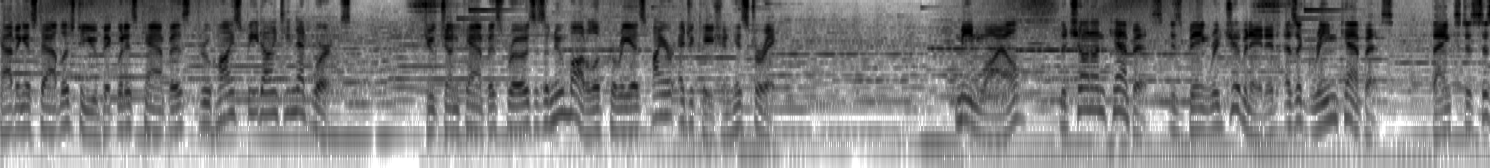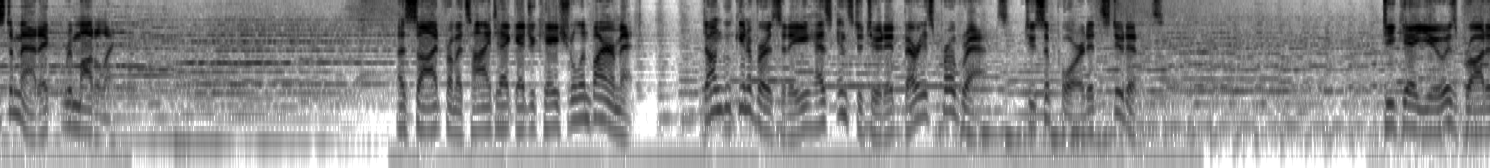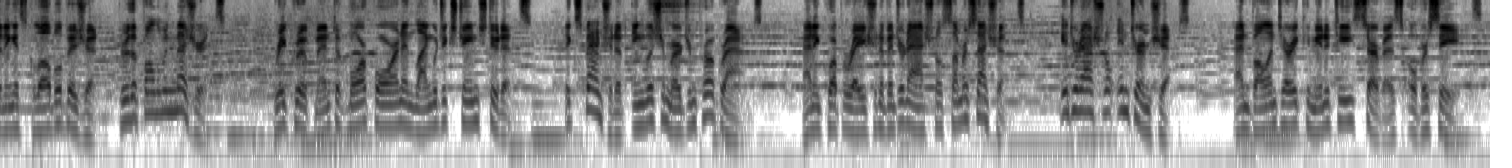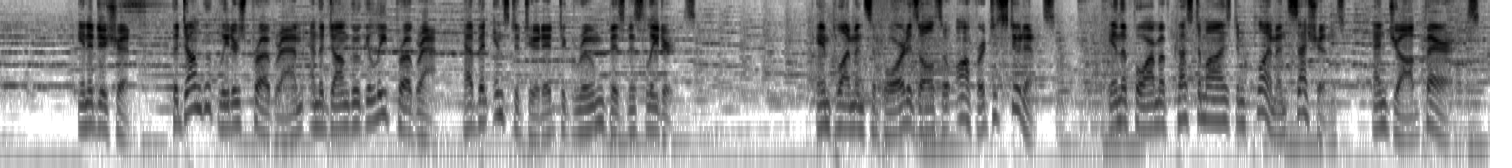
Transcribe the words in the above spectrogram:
Having established a ubiquitous campus through high-speed IT networks, Jukjeon campus rose as a new model of Korea's higher education history. Meanwhile, the Cheonan campus is being rejuvenated as a green campus thanks to systematic remodeling. Aside from its high-tech educational environment, Dankook University has instituted various programs to support its students. DKU is broadening its global vision through the following measures recruitment of more foreign and language exchange students, expansion of English immersion programs, and incorporation of international summer sessions, international internships, and voluntary community service overseas. In addition, the Dankook Leaders Program and the Dankook Elite Program have been instituted to groom business leaders. Employment support is also offered to students in the form of customized employment sessions and job fairs.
